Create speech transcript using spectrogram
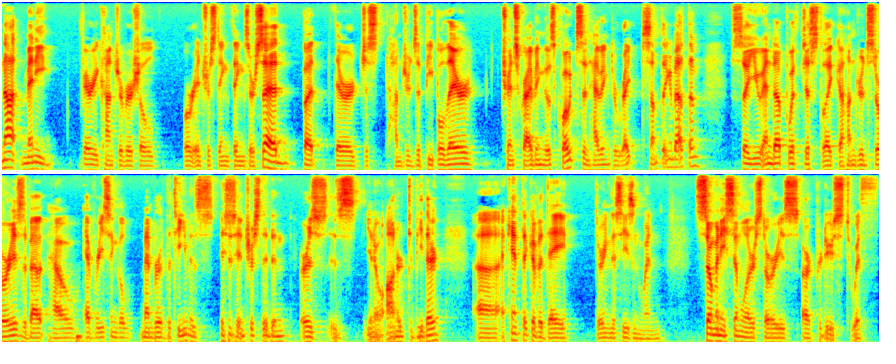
not many very controversial or interesting things are said but there are just hundreds of people there transcribing those quotes and having to write something about them so you end up with just like a hundred stories about how every single member of the team is is interested in or is is you know honored to be there uh, I can't think of a day during the season when so many similar stories are produced with,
